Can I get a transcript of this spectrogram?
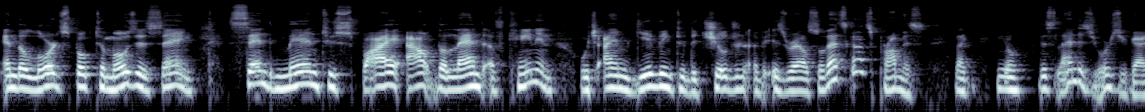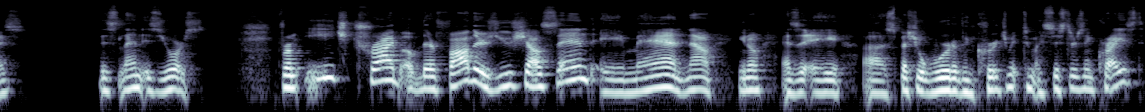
And the Lord spoke to Moses, saying, Send men to spy out the land of Canaan, which I am giving to the children of Israel. So that's God's promise. Like, you know, this land is yours, you guys. This land is yours. From each tribe of their fathers you shall send a man. Now, you know, as a, a special word of encouragement to my sisters in Christ,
